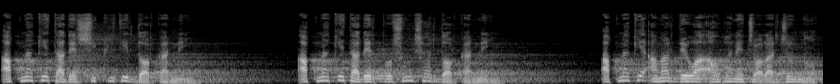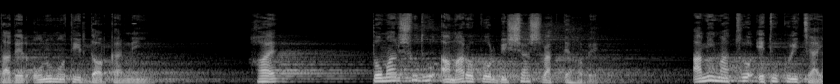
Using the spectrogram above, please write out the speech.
আপনাকে তাদের স্বীকৃতির দরকার নেই। আপনাকে তাদের প্রশংসার দরকার নেই। আপনাকে আমার দেওয়া আহ্বানে চলার জন্য তাদের অনুমতির দরকার নেই। হয়, তোমার শুধু আমার ওপর বিশ্বাস রাখতে হবে। আমি মাত্র এটুকুই চাই।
